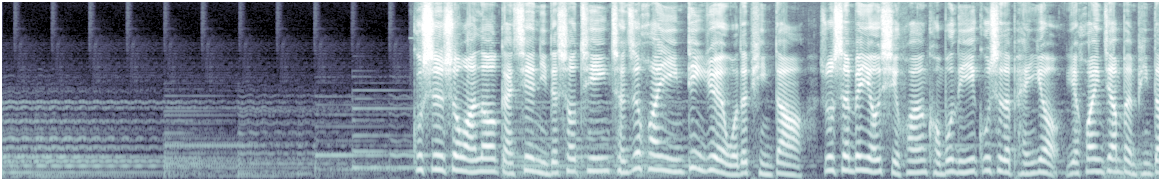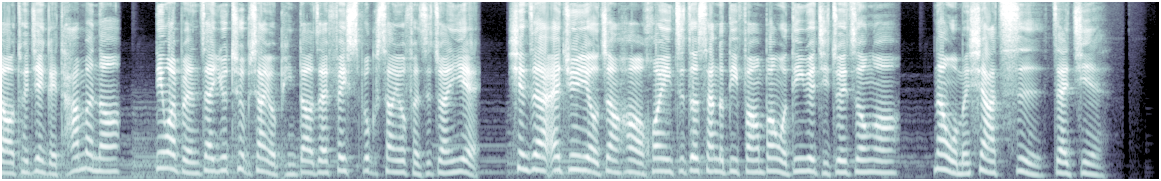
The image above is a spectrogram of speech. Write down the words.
故事说完喽，感谢你的收听，诚挚欢迎订阅我的频道。若身边有喜欢恐怖灵异故事的朋友，也欢迎将本频道推荐给他们哦。另外，本人在 YouTube 上有频道，在 Facebook 上有粉丝专业，现在 IG 也有账号，欢迎至这三个地方帮我订阅及追踪哦。那我们下次再见。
